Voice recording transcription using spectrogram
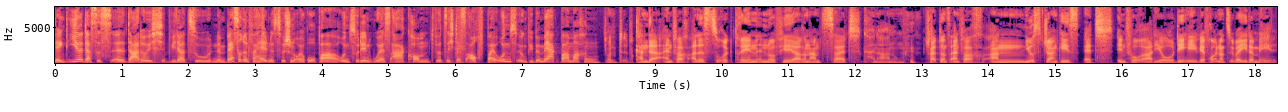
Denkt ihr, dass es äh, dadurch wieder zu einem besseren Verhältnis zwischen Europa und zu den USA kommt? Wird sich das auch bei uns irgendwie bemerkbar machen? Und kann der einfach alles zurückdrehen in nur vier Jahren Amtszeit? Keine Ahnung. Schreibt uns einfach an newsjunkies.inforadio.de. Wir freuen uns über jede Mail.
